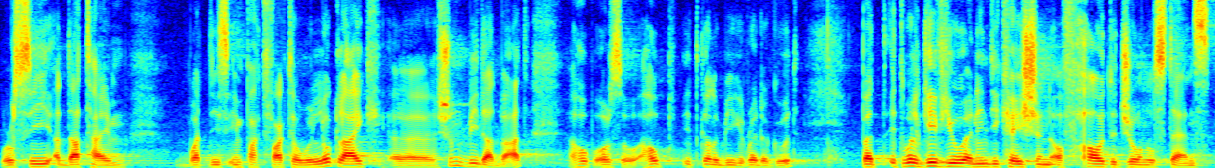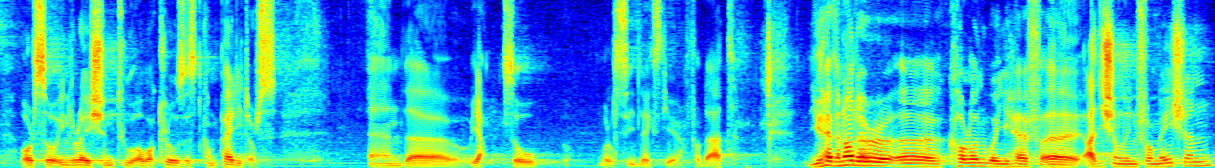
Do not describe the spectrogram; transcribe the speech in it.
We'll see at that time what this impact factor will look like. Uh, shouldn't be that bad. I hope also, I hope it's going to be rather good. But it will give you an indication of how the journal stands also in relation to our closest competitors. And uh, yeah, so we'll see next year for that. You have another uh, column where you have uh, additional information,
